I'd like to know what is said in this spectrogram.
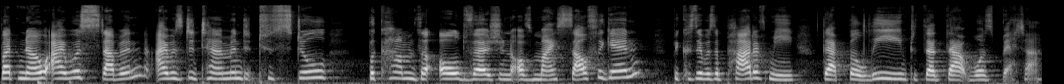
But no, I was stubborn. I was determined to still become the old version of myself again because there was a part of me that believed that that was better.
